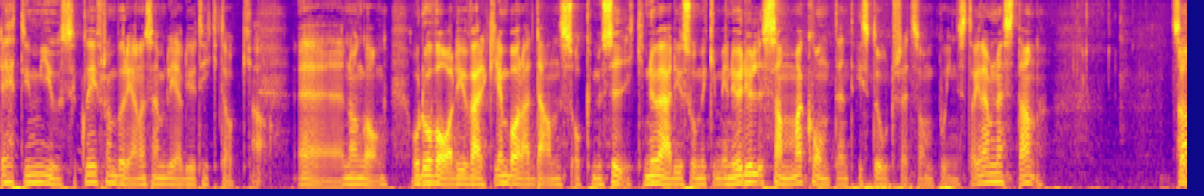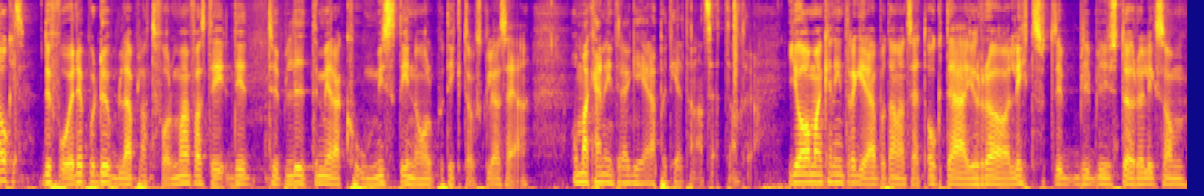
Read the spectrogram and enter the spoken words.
det hette ju Musical.ly från början och sen blev det ju TikTok. Ja. Eh, någon gång. Och då var det ju verkligen bara dans och musik. Nu är det ju så mycket mer. Nu är det ju samma content i stort sett som på Instagram nästan. Så Ah, okej. du får ju det på dubbla plattformar fast det, det är typ lite mera komiskt innehåll på TikTok skulle jag säga. Och man kan interagera på ett helt annat sätt antar jag. Ja, man kan interagera på ett annat sätt och det är ju rörligt så det blir, blir större liksom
